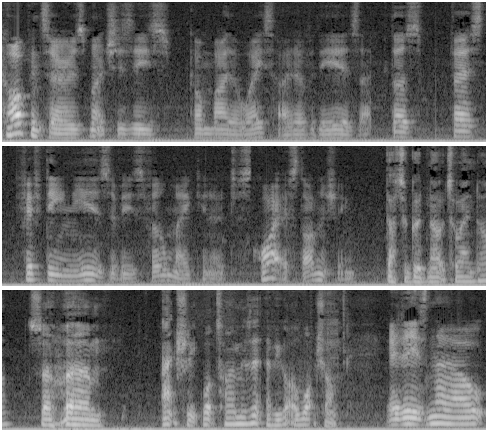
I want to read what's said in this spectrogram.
Carpenter, as much as he's gone by the wayside over the years, those first 15 years of his filmmaking are just quite astonishing. That's a good note to end on. So, um, actually, what time is it? Have you got a watch on? It is now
